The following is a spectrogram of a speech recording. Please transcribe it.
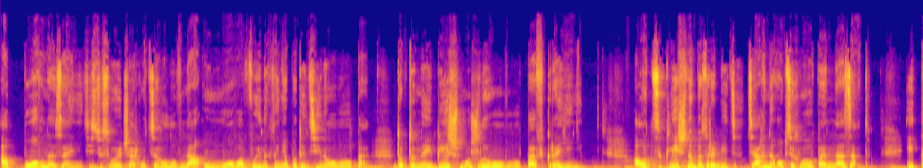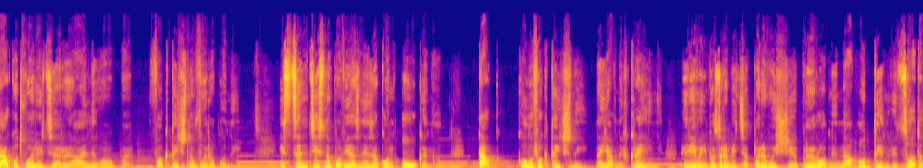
А повна зайнятість, у свою чергу, це головна умова виникнення потенційного ВВП, тобто найбільш можливого ВВП в країні. А от циклічне безробіття тягне обсяг ВВП назад. І так утворюється реальний ВВП, фактично вироблений. І з цим тісно пов'язаний закон Оукена. Так, коли фактичний, наявний в країні, рівень безробіття перевищує природний на 1%,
